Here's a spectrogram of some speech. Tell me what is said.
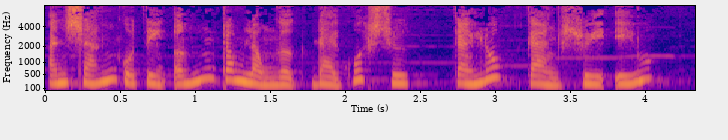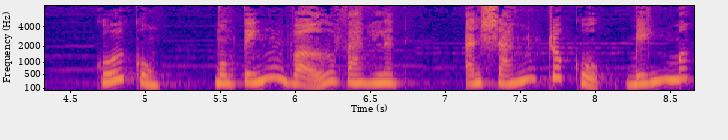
ánh sáng của tiền ấn trong lòng ngực đại quốc sư càng lúc càng suy yếu. Cuối cùng, một tiếng vỡ vang lên, ánh sáng rốt cuộc biến mất.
